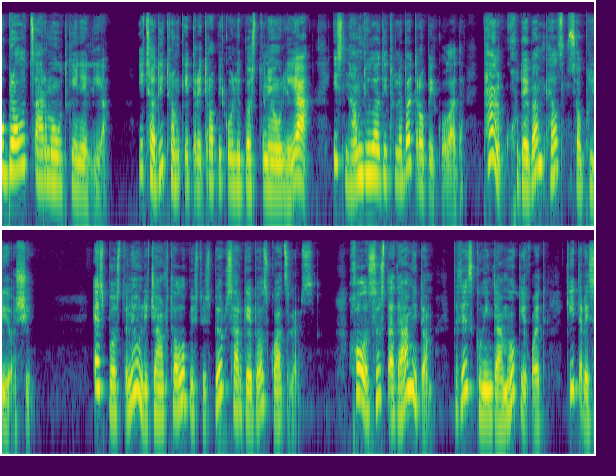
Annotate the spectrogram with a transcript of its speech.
უბრალოდ წარმოუდგენელია. იცოდით რომ კიტრი ტროპიკული ბოსტნეულია? ის ნამდვილად ითვლება ტროპიკულად. თან გვხვდება მთელს მსოფლიოში. ეს ბოსტნეული ჯანმრთელობისთვის ბევრ სარგებელს გვაძლევს. ხოლო ზუსტად ამიტომ დღეს გვინდა მოგიყვეთ კიტრის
